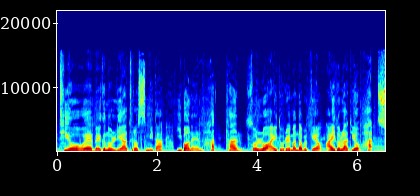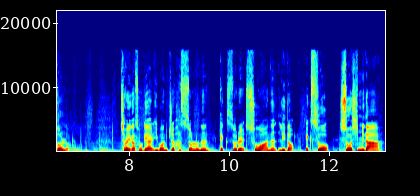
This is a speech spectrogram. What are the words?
어디 TO의 매그놀리아 들었습니다. 이번엔 핫한 솔로 아이돌을 만나볼게요. 아이돌 라디오 핫 솔로. 저희가 소개할 이번 주 핫솔로는 엑소를 수호하는 리더 엑수호 수호 씨입니다.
